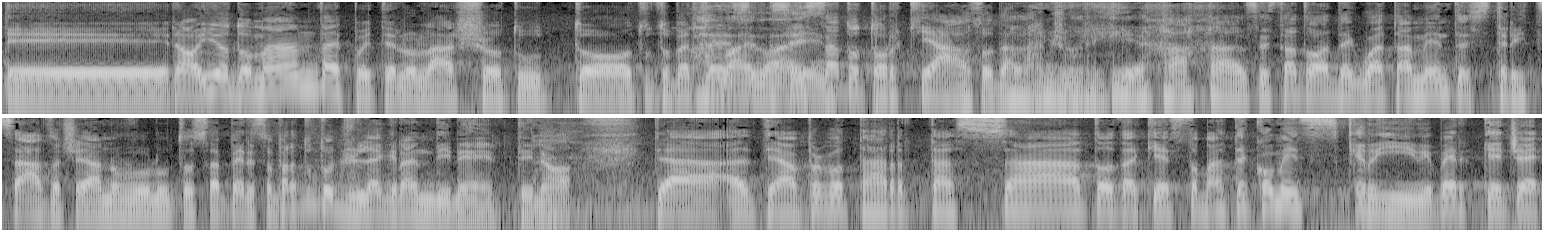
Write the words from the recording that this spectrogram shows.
Eh, no, io domanda e poi te lo lascio tutto, tutto per te. Ah, vai, vai. Sei stato torchiato dalla giuria, sei stato adeguatamente strizzato, cioè hanno voluto sapere, soprattutto Giulia Grandinetti, no? Ti ha, ti ha proprio tartassato, ti ha chiesto, ma te come scrivi? Perché, cioè,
